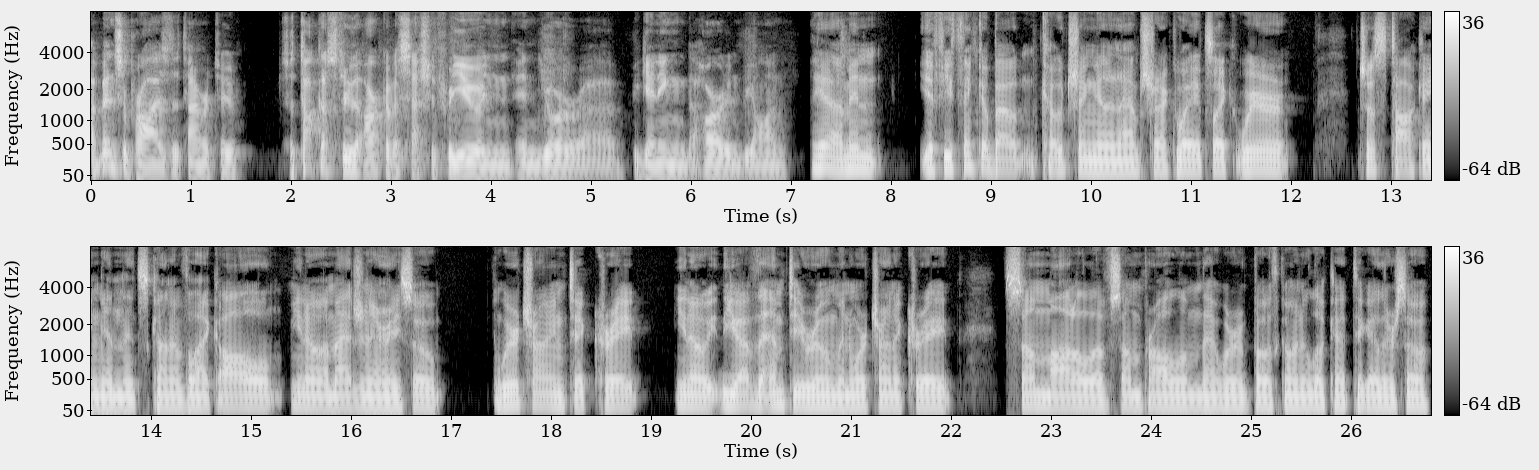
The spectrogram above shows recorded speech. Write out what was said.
I've been surprised a time or two. So talk us through the arc of a session for you and, your uh, beginning, the heart, and beyond. Yeah, I mean, if you think about coaching in an abstract way, it's like we're just talking and it's kind of like all, you know, imaginary. So we're trying to create you know, you have the empty room and we're trying to create some model of some problem that we're both going to look at together. So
